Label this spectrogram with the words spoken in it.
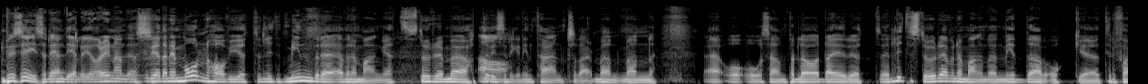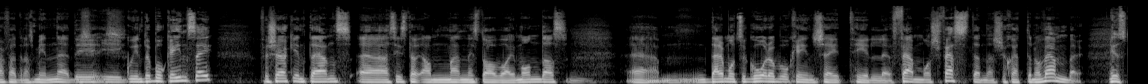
Precis, och det är en del att göra innan dess. Redan imorgon har vi ju ett lite mindre evenemang, ett större möte Ja. visserligen internt. Sådär. Men, men, och, och sen på lördag är det ett eh, lite större evenemang, då, en middag och eh, till förfädernas minne. Det är, går inte att boka in sig, försök inte ens. Eh, sista anmälningsdag var i måndags. Mm. Ehm, däremot så går det att boka in sig till femårsfesten den 26 november. Just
